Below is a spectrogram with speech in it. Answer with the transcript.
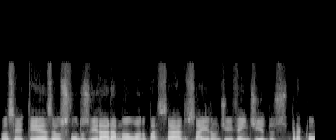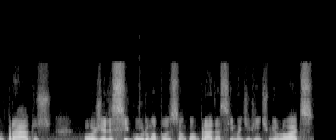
Com certeza. Os fundos viraram a mão o ano passado, saíram de vendidos para comprados. Hoje eles seguram uma posição comprada acima de 20 mil lotes.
